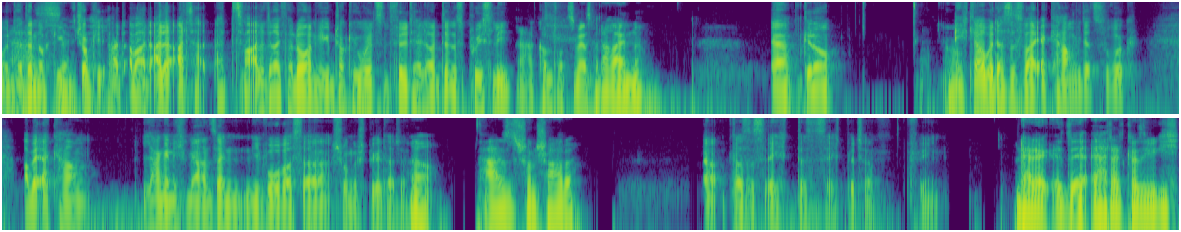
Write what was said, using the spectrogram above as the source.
Und Ja, hat dann noch gegen. Jockey, hat, aber hat alle, hat, hat, zwar alle drei verloren, gegen Jockey Wilson, Phil Taylor und Dennis Priestley. Ja, kommt trotzdem erstmal da rein, ne? Ja, genau. Ja. Ich glaube, dass es war, er kam wieder zurück, aber er kam lange nicht mehr an sein Niveau, was er schon gespielt hatte. Ja. Ja, das ist schon schade. Ja, das ist echt, das ist echt bitter für ihn. Und er hat, er, er hat halt quasi wirklich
